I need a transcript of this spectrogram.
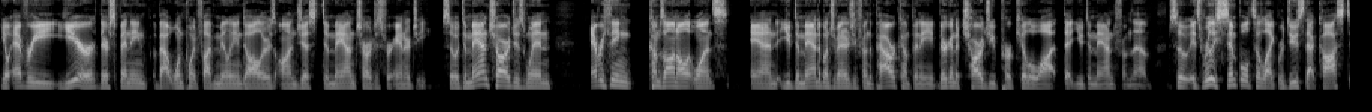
you know, every year they're spending about 1.5 million dollars on just demand charges for energy. So, a demand charge is when everything comes on all at once and you demand a bunch of energy from the power company, they're going to charge you per kilowatt that you demand from them. So it's really simple to like reduce that cost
